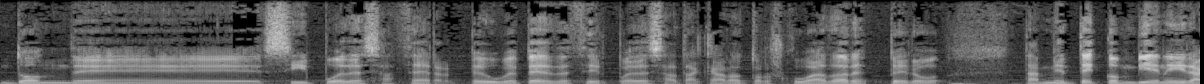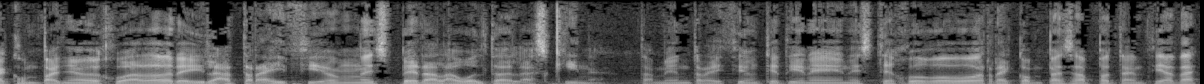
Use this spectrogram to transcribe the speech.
donde sí puedes hacer PvP, es decir, puedes atacar a otros jugadores, pero también te conviene ir acompañado de jugadores y la traición espera a la vuelta de la esquina. También traición que tiene en este juego recompensas potenciadas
